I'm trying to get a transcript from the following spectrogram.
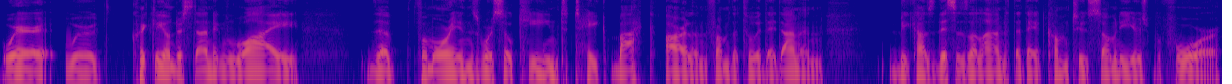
We're we're quickly understanding why the Fomorians were so keen to take back Ireland from the Tuatha De Danann because this is a land that they had come to so many years before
